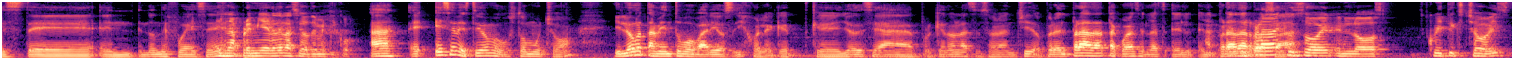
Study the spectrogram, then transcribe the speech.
Este, ¿en, ¿en dónde fue ese? En la premiere de la Ciudad de México. Ah, e- ese vestido me gustó mucho. Y luego también tuvo varios, híjole, que, que yo decía, ¿por qué no la asesoran chido? Pero el Prada, ¿te acuerdas? El, el, el Prada El Prada rosa. que usó en, en los Critics' Choice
